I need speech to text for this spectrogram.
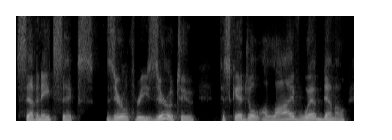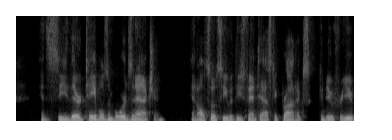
786 0302 to schedule a live web demo and see their tables and boards in action and also see what these fantastic products can do for you.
